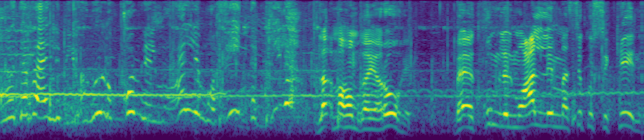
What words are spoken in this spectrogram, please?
هو ده بقى اللي بيقولوا له قم للمعلم وفيه التبجيلة؟ لا ما هم غيروها بقت قوم للمعلم مسكوا السكينة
